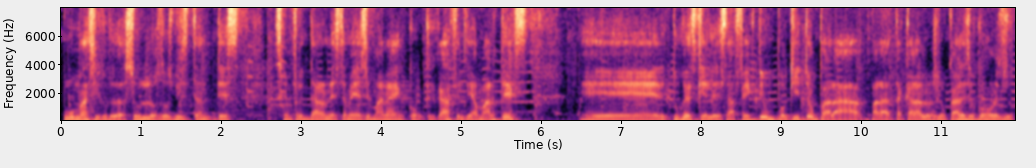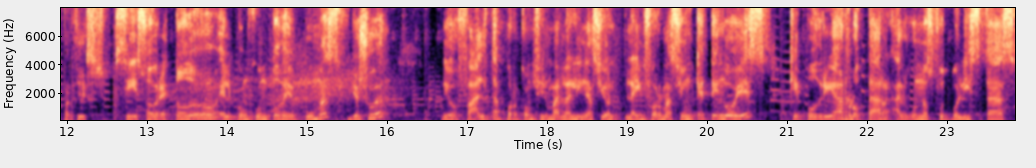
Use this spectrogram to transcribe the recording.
Pumas y Cruz Azul, los dos visitantes, se enfrentaron esta media semana en CONCACAF el día martes. Eh, ¿Tú crees que les afecte un poquito para, para atacar a los locales o cómo ves los partidos? Sí, sobre todo el conjunto de Pumas, Joshua Digo, falta por confirmar la alineación. La información que tengo es que podría rotar algunos futbolistas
